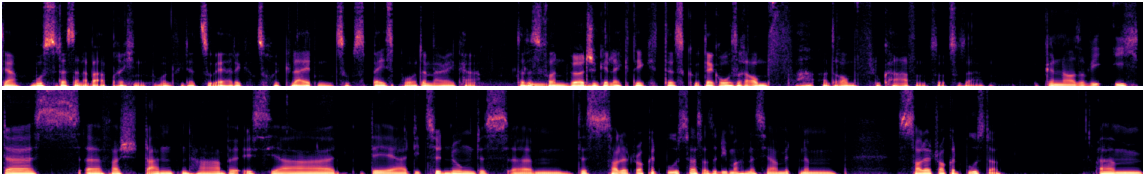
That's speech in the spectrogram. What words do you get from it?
ja, musste das dann aber abbrechen und wieder zur Erde zurückgleiten zu Spaceport America. Das ist mhm. von Virgin Galactic das, der große Raumf Raumflughafen sozusagen. Genau, so wie ich das äh, verstanden habe, ist ja der, die Zündung des, ähm, des Solid Rocket Boosters, also die machen das ja mit einem Solid Rocket Booster. Ähm,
